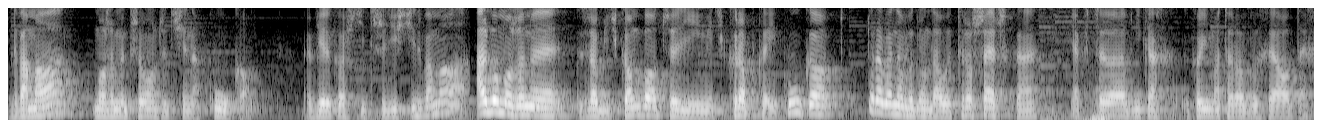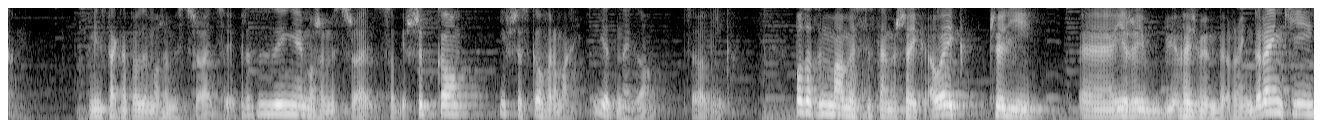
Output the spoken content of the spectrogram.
2 mała, możemy przełączyć się na kółko wielkości 32 mała, albo możemy zrobić combo, czyli mieć kropkę i kółko, które będą wyglądały troszeczkę jak w celownikach kolimatorowych EOTech. Więc tak naprawdę możemy strzelać sobie precyzyjnie, możemy strzelać sobie szybko i wszystko w ramach jednego celownika. Poza tym mamy system Shake Awake, czyli e, jeżeli weźmiemy broń do ręki,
